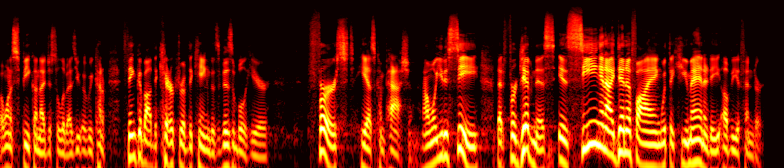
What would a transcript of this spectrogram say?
I want to speak on that just a little bit as, you, as we kind of think about the character of the king that's visible here. First, he has compassion. And I want you to see that forgiveness is seeing and identifying with the humanity of the offender.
